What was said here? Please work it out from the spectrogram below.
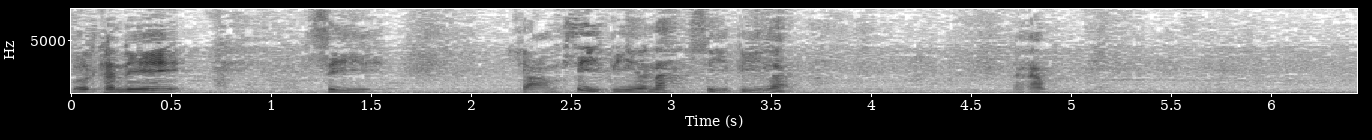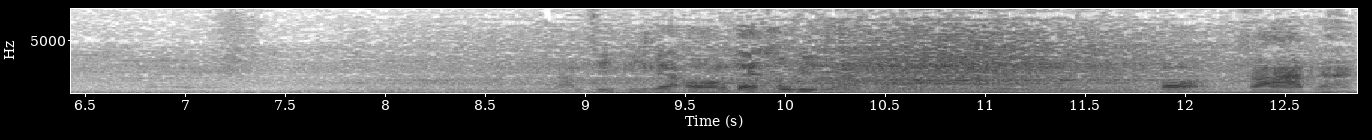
รถคันนี้สี่สามสี่ปีแล้วนะสี่ปีแล้วนะครับสามสี่ปีแล้วอ๋อตั้งแต่โควิดนะก็สะอาดนะฮะ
